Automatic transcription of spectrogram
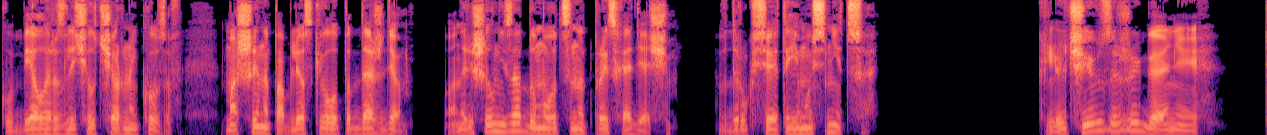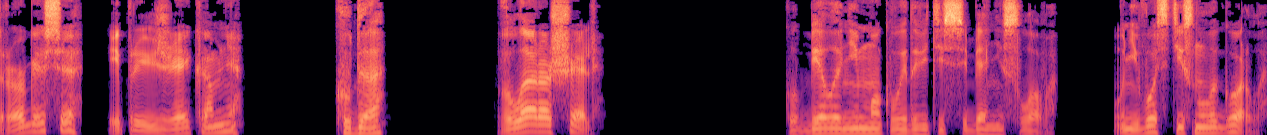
Кубела различил черный кузов. Машина поблескивала под дождем. Он решил не задумываться над происходящим. Вдруг все это ему снится. «Ключи в зажигании. Трогайся и приезжай ко мне». «Куда?» «В Ла-Рошель». Кубела не мог выдавить из себя ни слова. У него стиснуло горло.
